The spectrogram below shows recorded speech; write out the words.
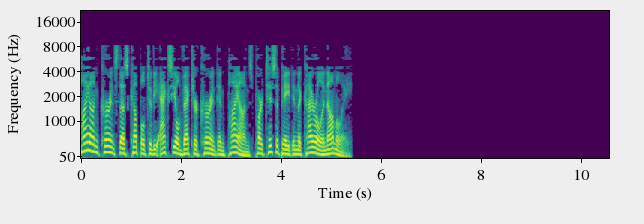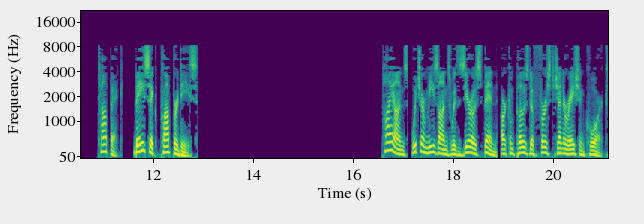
Pion currents thus couple to the axial vector current and pions participate in the chiral anomaly. Basic properties Pions, which are mesons with zero spin, are composed of first-generation quarks.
